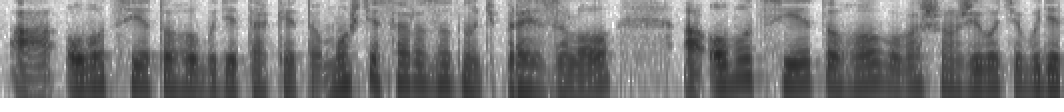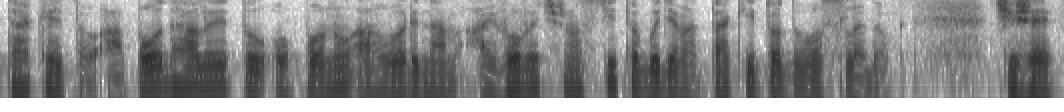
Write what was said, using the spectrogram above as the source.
a ovocie toho bude takéto. Môžete sa rozhodnúť pre zlo a ovocie toho vo vašom živote bude takéto. A podhaluje tú oponu a hovorí nám, aj vo väčšnosti to bude mať takýto dôsledok. Čiže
